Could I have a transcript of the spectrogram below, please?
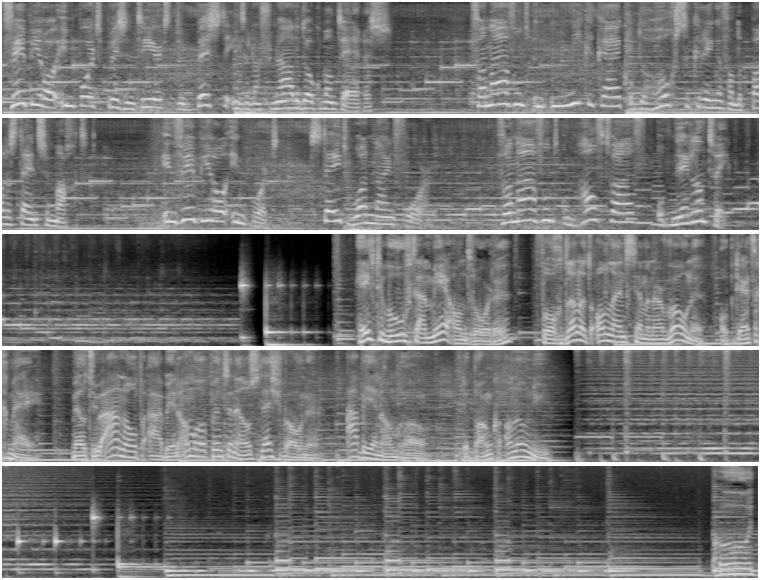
VPRO Import presenteert de beste internationale documentaires. Vanavond een unieke kijk op de hoogste kringen van de Palestijnse macht. In VPRO Import, State 194. Vanavond om half twaalf op Nederland 2. Heeft u behoefte aan meer antwoorden? Volg dan het online seminar Wonen op 30 mei. Meld u aan op abnamro.nl slash wonen. ABN AMRO, de bank anno nu.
